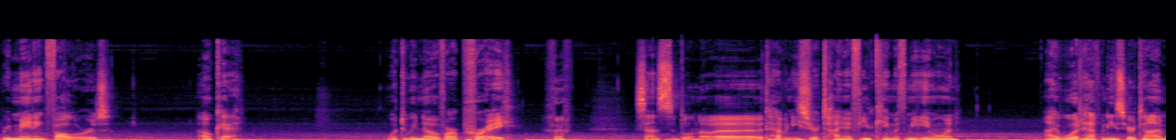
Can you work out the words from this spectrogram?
remaining followers. Okay. What do we know of our prey? Sounds simple enough. Uh, I'd have an easier time if you came with me, Imoen. I would have an easier time.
